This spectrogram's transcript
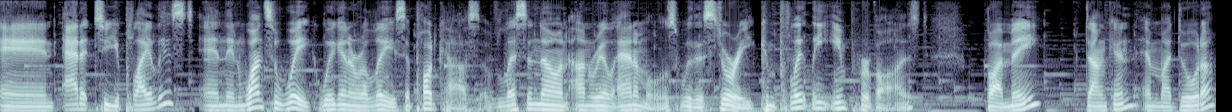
and add it to your playlist. And then once a week, we're going to release a podcast of lesser known unreal animals with a story completely improvised by me, Duncan, and my daughter.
